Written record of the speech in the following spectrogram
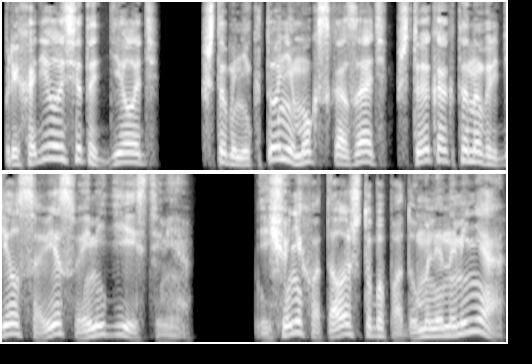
Приходилось это делать, чтобы никто не мог сказать, что я как-то навредил сове своими действиями. Еще не хватало, чтобы подумали на меня.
